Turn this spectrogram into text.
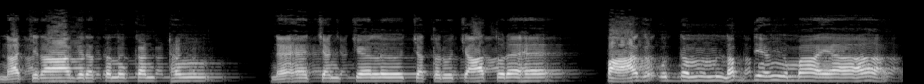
ਨਚ ਰਾਗ ਰਤਨ ਕੰਠੰ, ਨਹਿ ਚੰਚਲ ਚਤੁਰ ਚਾਤੁਰ ਹੈ ਭਾਗ ਉਦਮ ਲਬਧਿਅੰਗ ਮਾਇਆ।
